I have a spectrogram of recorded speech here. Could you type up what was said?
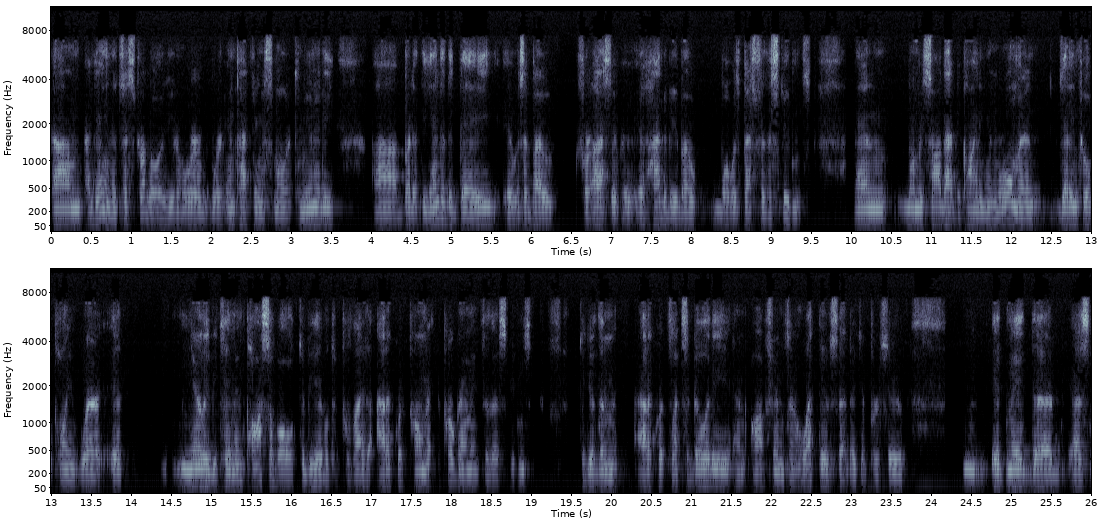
um, again, it's a struggle. You know, we're we're impacting a smaller community, uh, but at the end of the day, it was about for us. It, it had to be about what was best for the students. And when we saw that declining enrollment, getting to a point where it nearly became impossible to be able to provide adequate programming for those students, to give them adequate flexibility and options and electives that they could pursue, it made the as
